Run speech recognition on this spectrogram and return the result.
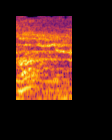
huh?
